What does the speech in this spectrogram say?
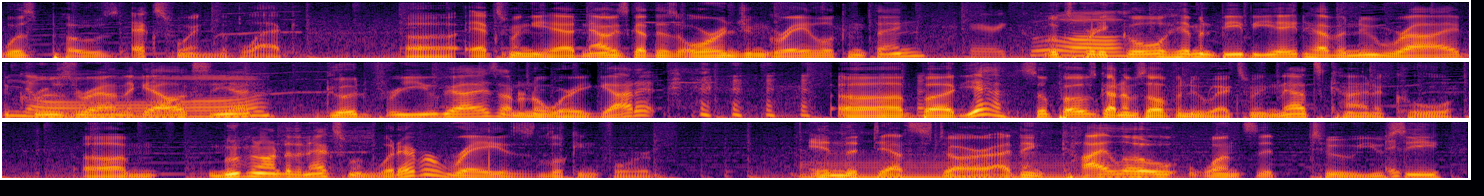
was Poe's X-wing, the black uh, X-wing he had. Now he's got this orange and gray looking thing. Very cool. Looks pretty cool. Him and BB-8 have a new ride to cruise around the galaxy in. Good for you guys. I don't know where he got it, uh, but yeah. So Poe's got himself a new X-wing. That's kind of cool. Um, moving on to the next one. Whatever Rey is looking for in the Death Star, I think Kylo wants it too. You see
